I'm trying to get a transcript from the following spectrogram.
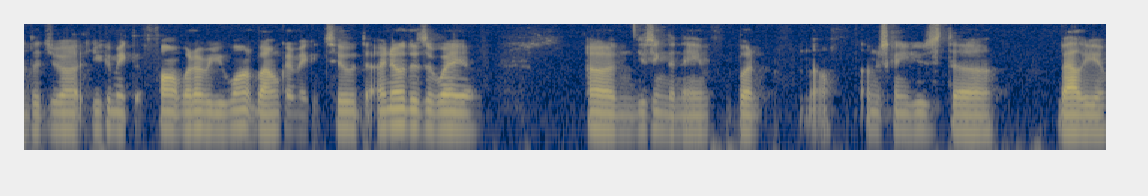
the you can make the font whatever you want but I'm gonna make it two. I know there's a way of um, using the name but no I'm just gonna use the value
